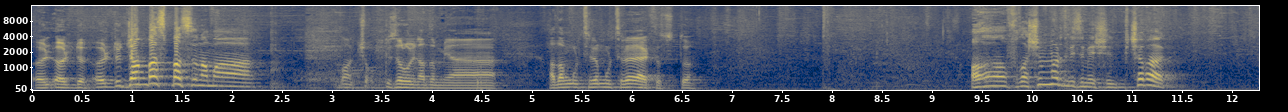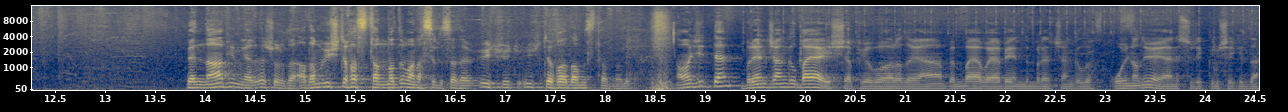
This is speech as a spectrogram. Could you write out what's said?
Öl öldü. Öldü. Can basmasın ama. Ulan çok güzel oynadım ya. Adam ultire multire ayakta tuttu. Aa flash'ım vardı bizim eşin. Piçe bak. Ben ne yapayım kardeş orada? Adamı 3 defa stunladım anasını satayım. 3 3 3 defa adamı stunladım. Ama cidden Brent Jungle bayağı iş yapıyor bu arada ya. Ben bayağı bayağı beğendim Brent Jungle'ı. Oynanıyor yani sürekli bir şekilde.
